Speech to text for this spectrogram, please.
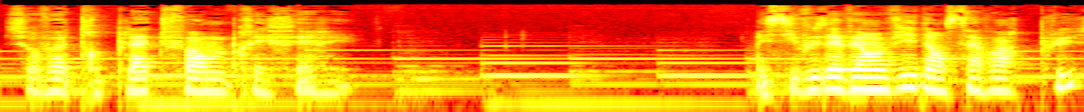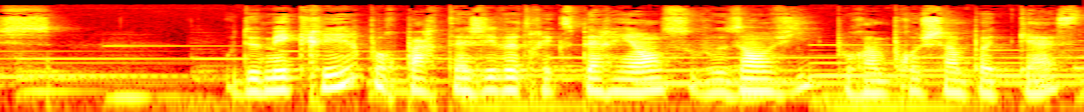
sur votre plateforme préférée. Et si vous avez envie d'en savoir plus ou de m'écrire pour partager votre expérience ou vos envies pour un prochain podcast,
